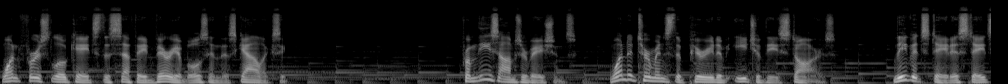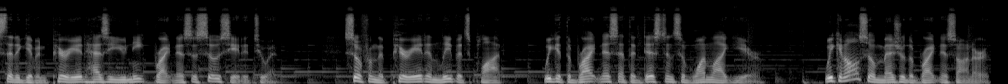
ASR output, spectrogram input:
one first locates the Cepheid variables in this galaxy. From these observations, one determines the period of each of these stars, Leavitt's data states that a given period has a unique brightness associated to it. So from the period in Leavitt's plot, we get the brightness at the distance of one light year. We can also measure the brightness on Earth.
